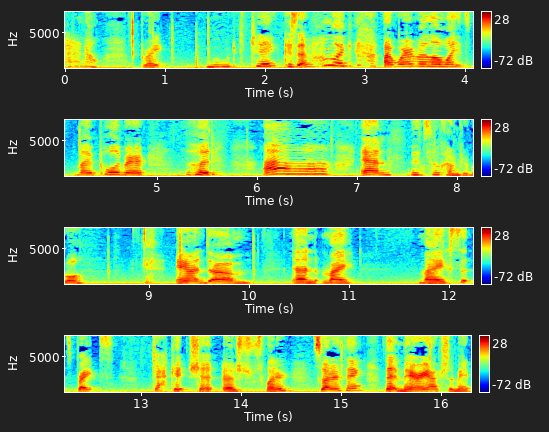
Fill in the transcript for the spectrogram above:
I don't know bright mood today because I'm, I'm like I'm wearing my little white my polar bear hood ah, and it's so comfortable. And um, and my my Sit Sprites jacket sh uh, sweater sweater thing that Mary actually made.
